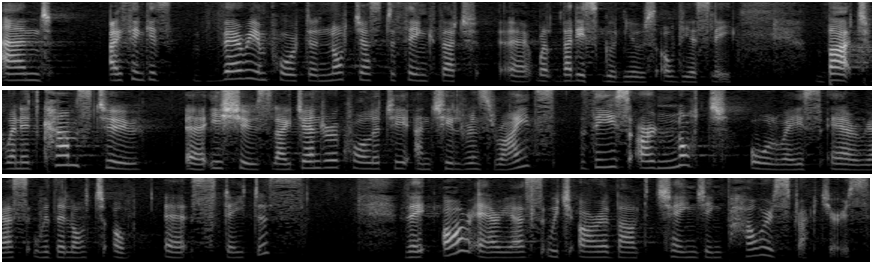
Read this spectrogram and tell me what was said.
and I think it's very important not just to think that, uh, well, that is good news, obviously, but when it comes to uh, issues like gender equality and children's rights, these are not always areas with a lot of uh, status. They are areas which are about changing power structures.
